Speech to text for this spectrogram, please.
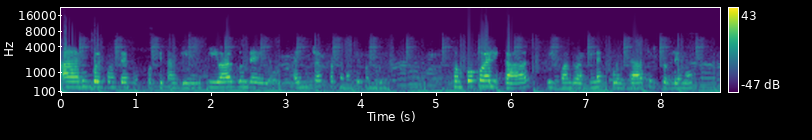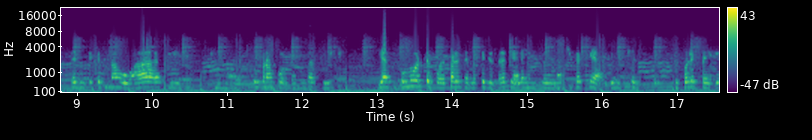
a dar un buen consejo, porque también si vas donde hay muchas personas que son son poco delicadas y cuando alguien les cuenta sus problemas, les dice que es una bobada, que, no sufran por cosas así. Y así como te puede parecer lo que yo te decía, el ejemplo de una chica que alguien que el tipo le pegue,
